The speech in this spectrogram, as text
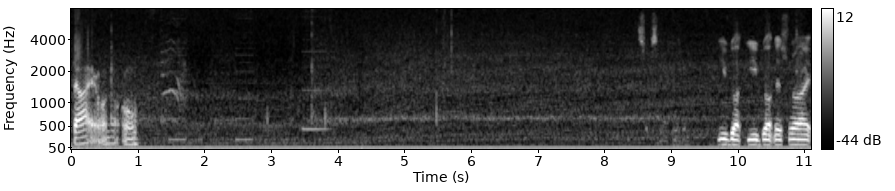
start or not. Or... You got, you got this right.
